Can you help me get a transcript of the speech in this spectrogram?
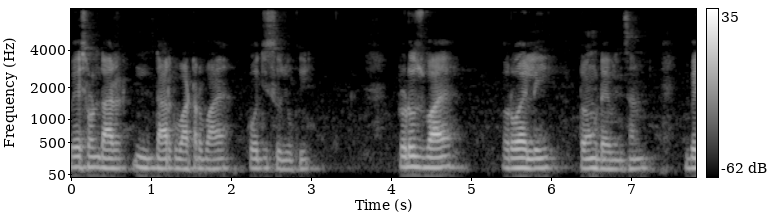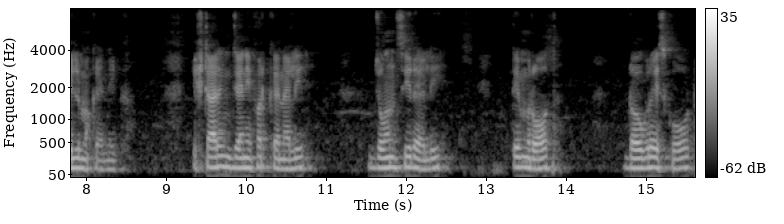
based on Dark Water by Koji Suzuki, produced by Roy Lee, Tom Davidson, Bill Mechanic, starring Jennifer Connelly, John C. Reilly, Tim Roth, Dougray Scott,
